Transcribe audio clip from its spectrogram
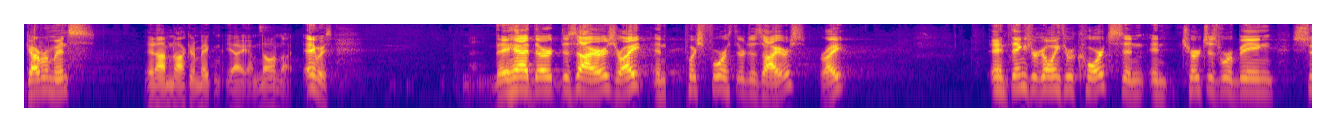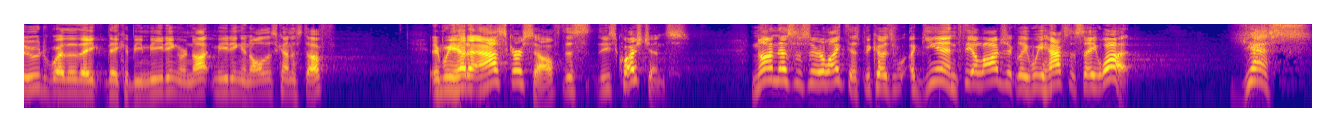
Governments, and I'm not going to make, yeah, I am. No, I'm not. Anyways, they had their desires, right? And pushed forth their desires, right? And things were going through courts, and, and churches were being sued whether they, they could be meeting or not meeting, and all this kind of stuff. And we had to ask ourselves these questions not necessarily like this because, again, theologically, we have to say what? Yes,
